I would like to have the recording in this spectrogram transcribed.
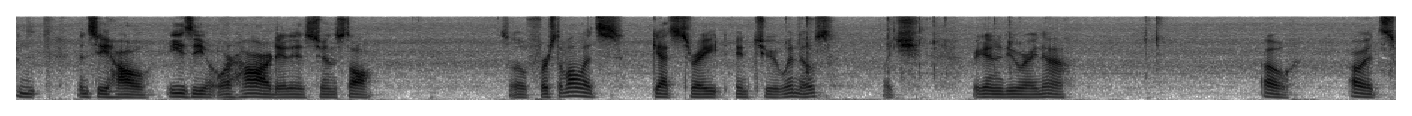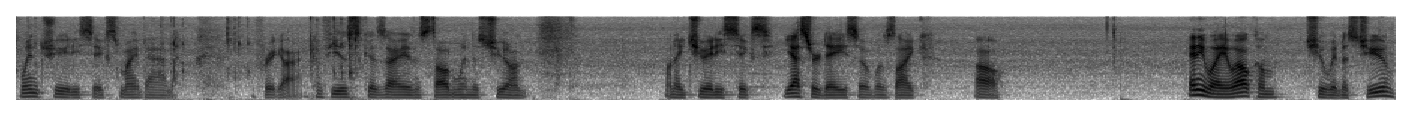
and, and see how easy or hard it is to install. So first of all, let's get straight into Windows, which we're going to do right now. Oh, oh, it's Win386. My bad. I forgot. Confused because I installed Windows 2 on on a 286 yesterday, so it was like, oh. Anyway, welcome to Windows 2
